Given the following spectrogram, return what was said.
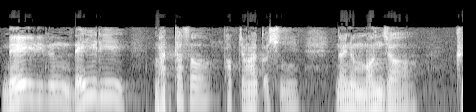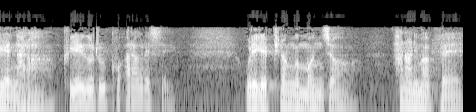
내일은 내일이 맡아서 걱정할 것이니 너희는 먼저 그의 나라, 그의 의를 구하라 그랬어요. 우리에게 필요한 건 먼저 하나님 앞에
